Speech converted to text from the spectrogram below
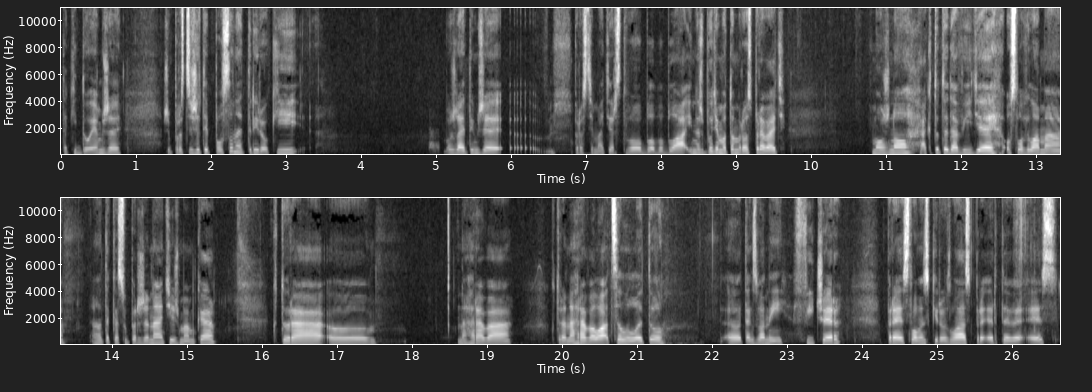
taký dojem, že, že proste, že tie posledné tri roky možno aj tým, že uh, proste materstvo, bla bla bla. Ináč budem o tom rozprávať možno, ak to teda vyjde, oslovila ma taká super žena, tiež mamka, ktorá uh, nahráva, ktorá nahrávala celé leto e, tzv. feature pre slovenský rozhlas, pre RTVS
